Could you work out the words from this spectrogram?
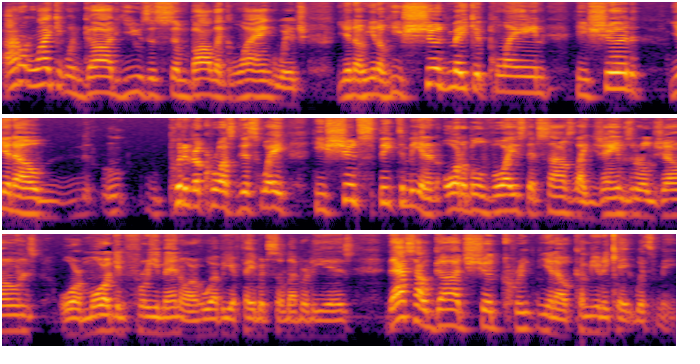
I don't like it when God uses symbolic language. You know, you know, he should make it plain. He should, you know, put it across this way. He should speak to me in an audible voice that sounds like James Earl Jones or Morgan Freeman or whoever your favorite celebrity is. That's how God should, cre- you know, communicate with me.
